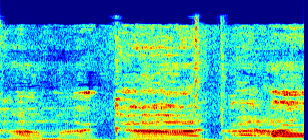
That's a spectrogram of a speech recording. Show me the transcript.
Oh my god, bro.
